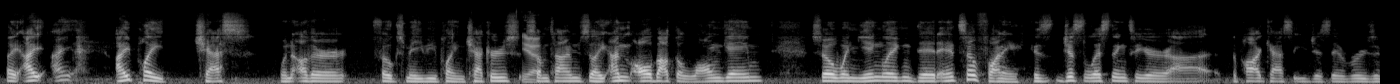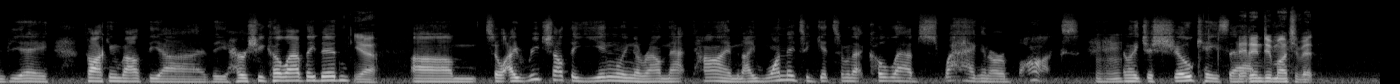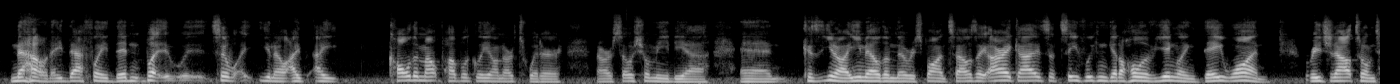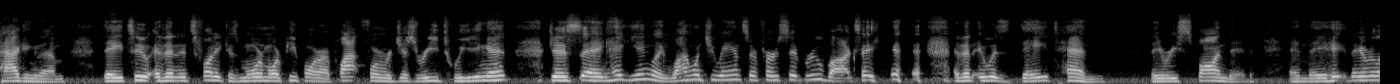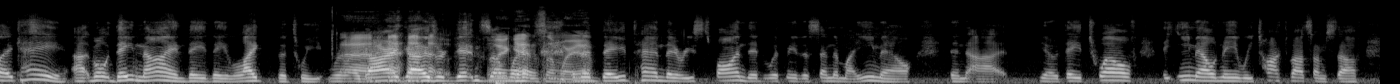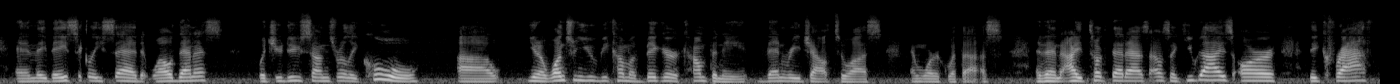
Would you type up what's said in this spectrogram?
like I I I play chess when other folks may be playing checkers. Yeah. Sometimes like I'm all about the long game. So when Yuengling did, and it's so funny because just listening to your uh, the podcast that you just did, Brews and PA, talking about the uh, the Hershey collab they did. Yeah. Um, so I reached out to Yuengling around that time, and I wanted to get some of that collab swag in our box hmm and like just showcase that. They didn't do much of it. No, they definitely didn't. But it so you know, I I called them out publicly on our Twitter and our social media, and because you know I emailed them no response, so I was like, all right, guys, let's see if we can get a hold of Yuengling. Day one, reaching out to them, tagging them. Day two, and then it's funny because more and more people on our platform were just retweeting it, just saying, hey Yuengling, why won't you answer First Sip Brew Box? Hey, and then it was day ten. They responded and they they were like, "Hey, uh, well, day nine they they liked the tweet. We're like, all right, guys, we're getting We're somewhere." getting somewhere, and yeah. then day ten they responded with me to send them my email. Then uh, you know, day twelve they emailed me. We talked about some stuff, and they basically said, "Well, Dennis, what you do sounds really cool." Uh, you know, once when you become a bigger company, then reach out to us and work with us. And then I took that as I was like, you guys are the craft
